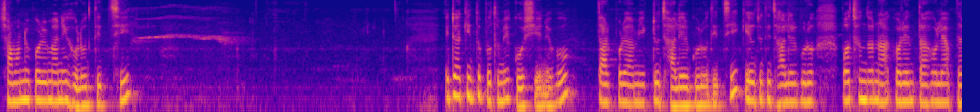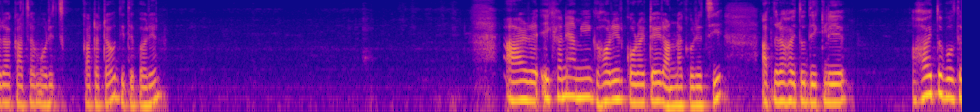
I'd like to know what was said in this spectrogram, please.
সামান্য পরিমাণে হলুদ দিচ্ছি। এটা কিন্তু প্রথমে কষিয়ে নেব। তারপরে আমি একটু ঝালের গুঁড়ো দিচ্ছি। কেউ যদি ঝালের গুঁড়ো পছন্দ না করেন, তাহলে আপনারা কাঁচা মরিচ কাটাটাও দিতে পারেন। আর এখানে আমি ঘরের কড়াইটাই রান্না করেছি। আপনারা হয়তো দেখলে, হয়তো বলতে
